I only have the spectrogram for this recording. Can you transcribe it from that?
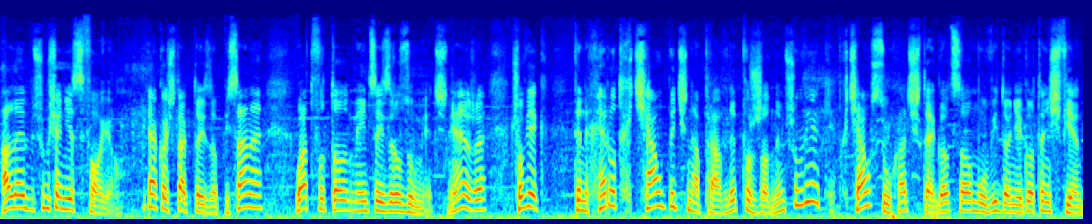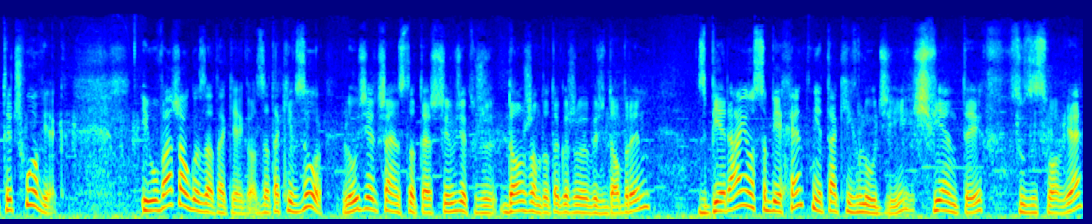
ale czuł się nieswojo. Jakoś tak to jest opisane. Łatwo to mniej więcej zrozumieć, nie? że człowiek, ten Herod chciał być naprawdę porządnym człowiekiem. Chciał słuchać tego, co mówi do niego ten święty człowiek. I uważał go za takiego, za taki wzór. Ludzie często też, ci ludzie, którzy dążą do tego, żeby być dobrym, zbierają sobie chętnie takich ludzi, świętych w cudzysłowie,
